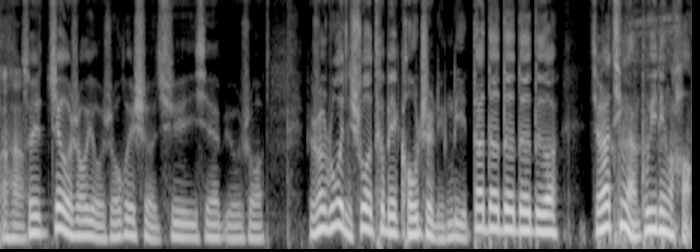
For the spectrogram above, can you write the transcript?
嗯所以这个时候有时候会舍去一些，比如说，比如说，如果你说的特别口齿伶俐，嘚嘚嘚嘚嘚，其实它听感不一定好。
